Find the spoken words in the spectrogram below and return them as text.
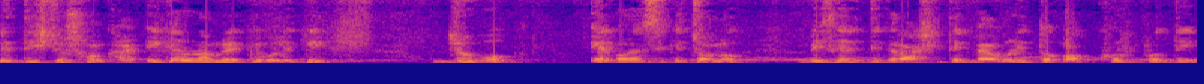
নির্দিষ্ট সংখ্যা, এই কারণে আমরা একে বলি কি, ধ্রুবক। এরপর আছে কি চলক। বীজগাণিতিক রাশিতে ব্যবহৃত অক্ষর প্রতীক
